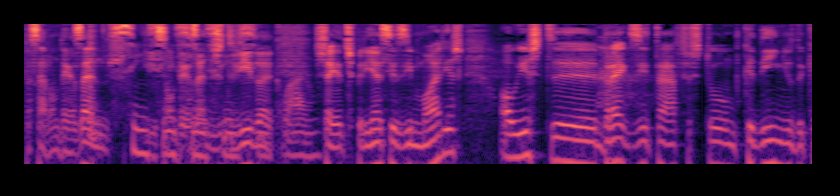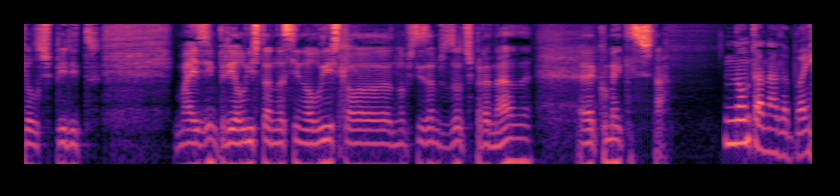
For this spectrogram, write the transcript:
passaram 10 anos sim, e sim, são 10 sim, anos de vida claro. cheia de experiências e memórias? Ou este Brexit afastou um bocadinho daquele espírito mais imperialista ou nacionalista ou não precisamos dos outros para nada? Eh, como é que isso está? Não está nada bem.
